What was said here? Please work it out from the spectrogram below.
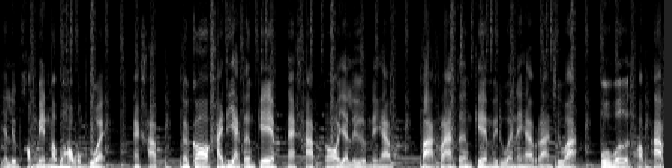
อย่าลืมคอมเมนต์มาบอกผมด้วยนะครับ แล้วก็ใครที่อยากเติมเกมนะครับ ก็อย่าลืมนะครับฝากร้านเติมเกมไว้ด้วยนะครับ ร้านชื่อว่า Over Top Up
